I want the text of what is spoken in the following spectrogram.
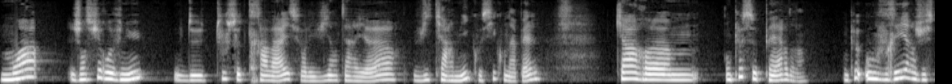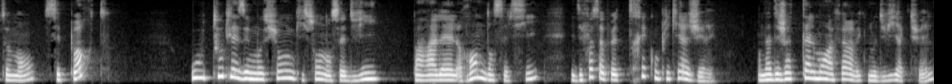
Moi, j'en suis revenue de tout ce travail sur les vies antérieures, vie karmique aussi qu'on appelle, car euh, on peut se perdre, on peut ouvrir justement ces portes où toutes les émotions qui sont dans cette vie parallèle rentrent dans celle-ci, et des fois ça peut être très compliqué à gérer. On a déjà tellement à faire avec notre vie actuelle.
